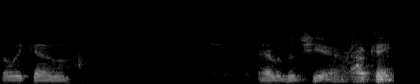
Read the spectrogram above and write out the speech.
so we can have a good cheer. Okay.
